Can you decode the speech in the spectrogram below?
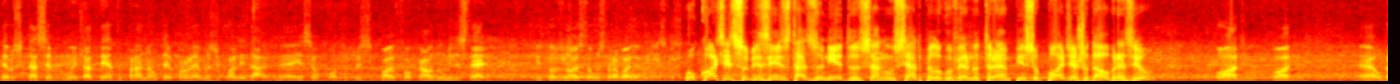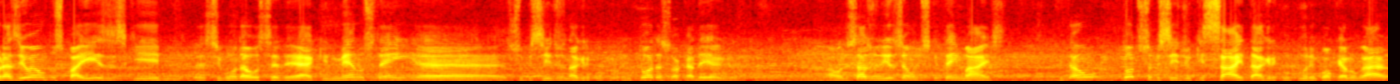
temos que estar sempre muito atento para não ter problemas de qualidade. Né? Esse é o ponto principal e focal do Ministério e todos nós estamos trabalhando. O corte de subsídios dos Estados Unidos, anunciado pelo governo Trump, isso pode ajudar o Brasil? Pode, pode. É, o Brasil é um dos países que, segundo a OCDE, que menos tem é, subsídios na agricultura, em toda a sua cadeia Onde os Estados Unidos é um dos que tem mais. Então, todo subsídio que sai da agricultura em qualquer lugar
